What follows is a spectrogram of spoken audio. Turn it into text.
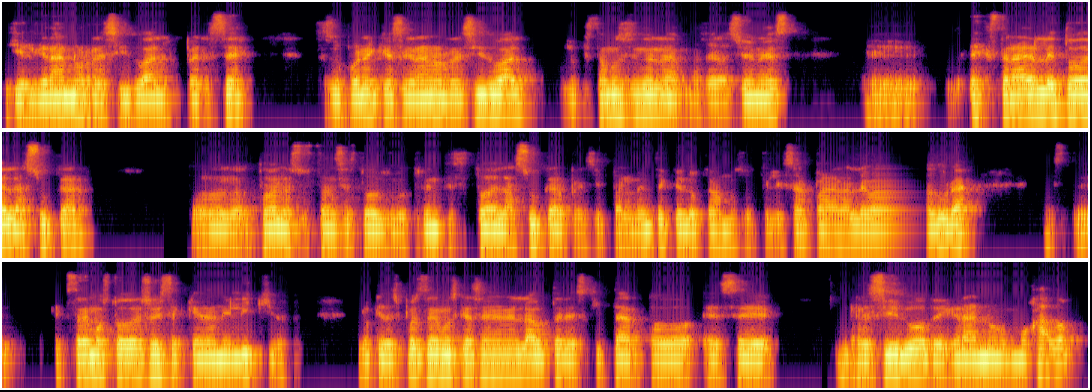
y el grano residual per se. Se supone que ese grano residual, lo que estamos haciendo en la maceración es eh, extraerle todo el azúcar, todas las sustancias, todos los nutrientes todo el azúcar principalmente, que es lo que vamos a utilizar para la levadura, este, extraemos todo eso y se queda en el líquido. Lo que después tenemos que hacer en el outer es quitar todo ese residuo de grano mojado,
